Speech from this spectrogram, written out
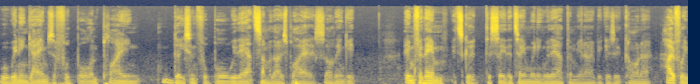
we're winning games of football and playing decent football without some of those players. So I think it, even for them, it's good to see the team winning without them. You know, because it kind of hopefully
